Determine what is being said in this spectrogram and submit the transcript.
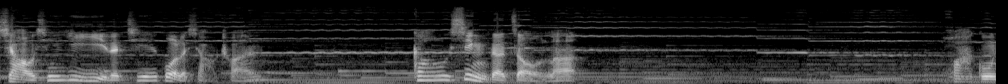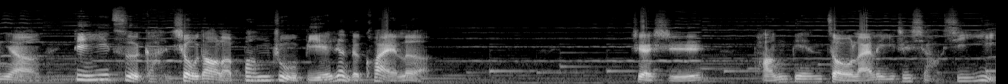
小心翼翼地接过了小船，高兴地走了。花姑娘第一次感受到了帮助别人的快乐。这时，旁边走来了一只小蜥蜴。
